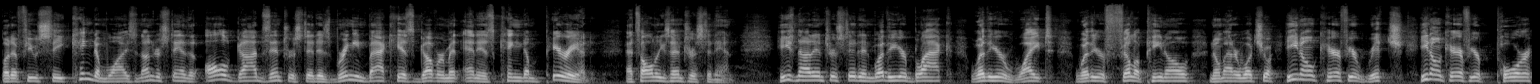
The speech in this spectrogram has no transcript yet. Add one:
but if you see kingdom wise and understand that all God's interested is bringing back his government and his kingdom, period. That's all he's interested in. He's not interested in whether you're black, whether you're white, whether you're Filipino, no matter what you're. He don't care if you're rich. He don't care if you're poor.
